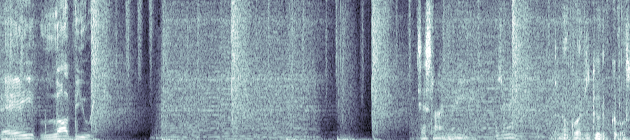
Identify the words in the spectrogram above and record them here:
They love you. Just like me, wasn't he? They're not quite as good, of course.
